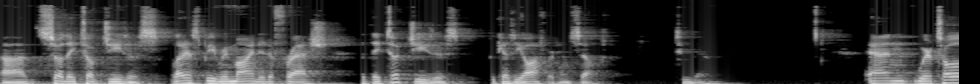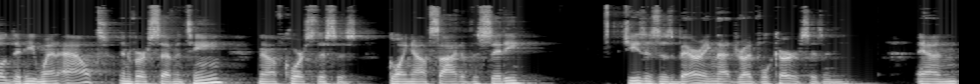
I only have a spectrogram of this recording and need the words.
uh, so they took Jesus, let us be reminded afresh that they took Jesus because he offered himself to them. And we're told that he went out in verse 17. Now, of course, this is going outside of the city. Jesus is bearing that dreadful curse, isn't he? And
